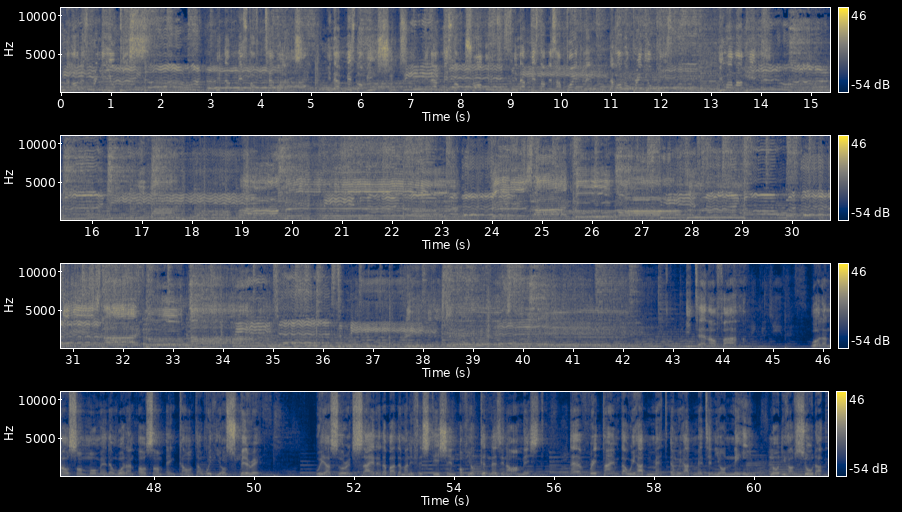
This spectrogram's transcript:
The Lord is bringing you peace in the midst of turbulence, in the midst of issues, in the midst of troubles, in the midst of disappointment. The Lord will bring you peace. An awesome moment and what an awesome encounter with your spirit. We are so excited about the manifestation of your goodness in our midst. Every time that we had met and we had met in your name, Lord, you have showed up.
